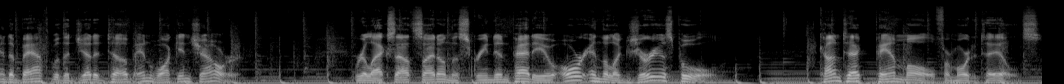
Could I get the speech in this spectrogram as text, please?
and a bath with a jetted tub and walk-in shower. Relax outside on the screened in patio or in the luxurious pool. Contact Pam Mull for more details.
